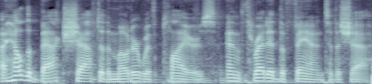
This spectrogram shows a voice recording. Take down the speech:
I held the back shaft of the motor with pliers and threaded the fan to the shaft.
